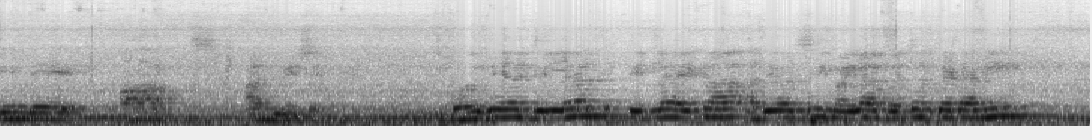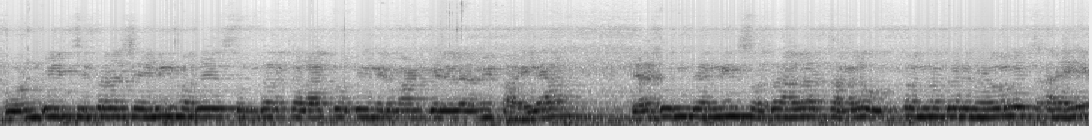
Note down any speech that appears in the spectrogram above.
in the arts And गोंदिया जिल्ह्यात तिथल्या एका आदिवासी महिला बचत गटाने गोंडी चित्रशैलीमध्ये सुंदर कलाकृती निर्माण केलेल्या मी पाहिल्या. त्यातून त्यांनी स्वतःला चांगलं उत्पन्न तर मिळवलंच आहे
